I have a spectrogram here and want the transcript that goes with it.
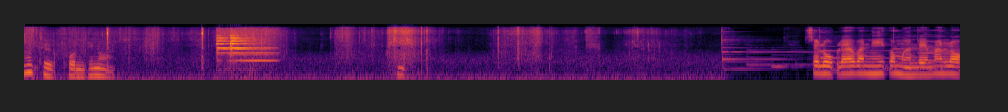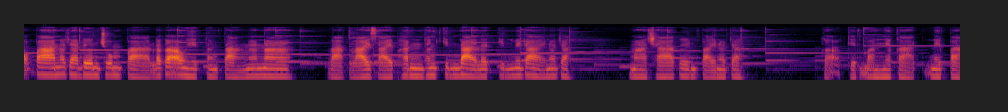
นี่ถือฝนพี่น้องสรุปแล้ววันนี้ก็เหมือนได้มาเลาะป่าเนาะจะเดินชมป่า แล้วก็เอาเห็ดต่างๆ นานา หลากหลายสายพันธุ์ทั้งกินได้และกินไม่ได้เนาะจะมาช้าเกินไปเนาะจะ ก็เก็บบรรยากาศในป่า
